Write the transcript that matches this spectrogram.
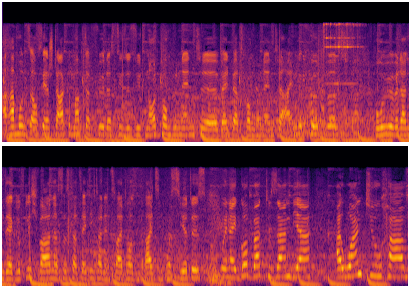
haben uns auch sehr stark gemacht dafür, dass diese Süd-Nord-Komponente, Weltwärtskomponente eingeführt wird, worüber wir dann sehr glücklich waren, dass das tatsächlich dann in 2013 passiert ist. When I go back to Zambia, I want to have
